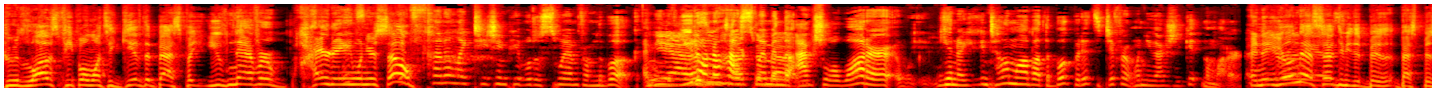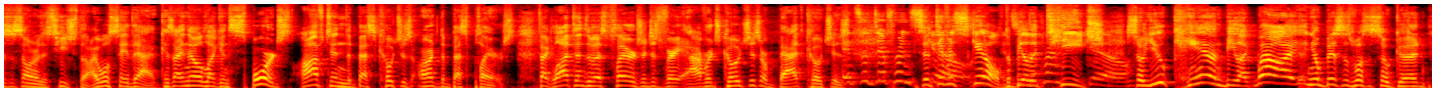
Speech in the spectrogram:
who loves people and wants to give the best, but you've never hired anyone yourself. kind of like teaching people to swim from the book. I mean, Yeah, if you don't know how to talked swim in the actual water, you know, you can tell them all about the book, but it's different when you actually get in the water. And you don't really necessarily have to be the best business owner to teach, though. I will say that because I know, like in sports, often the best coaches aren't the best players. In fact, a lot of times the best players are just very average coaches or bad coaches. it's a different skill. it's a different skill to It's be able to teach. skill. So you can be like, well, I, you know, business wasn't so good,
